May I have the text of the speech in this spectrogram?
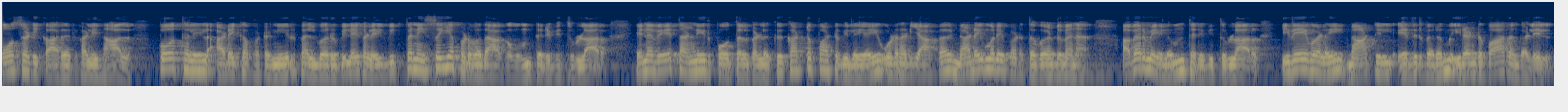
மோசடிக்காரர்களினால் போத்தலில் அடைக்கப்பட்ட நீர் பல்வேறு விலைகளில் விற்பனை செய்யப்படுவதாகவும் தெரிவித்துள்ளார். எனவே தண்ணீர் போத்தல்களுக்கு கட்டுப்பாட்டு விலையை உடனடியாக நடைமுறைப்படுத்த வேண்டும் என அவர் மேலும் தெரிவித்துள்ளார். இதேவேளை நாட்டில் எதிர்வரும் இரண்டு வாரங்களில்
